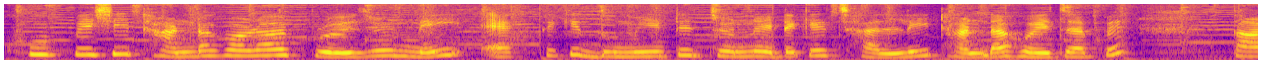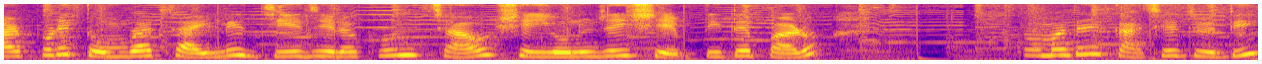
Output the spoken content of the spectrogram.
খুব বেশি ঠান্ডা করার প্রয়োজন নেই। এক থেকে দু মিনিটের জন্য এটাকে ছাড়লেই ঠান্ডা হয়ে যাবে। তারপরে তোমরা চাইলে যে যেরকম চাও সেই অনুযায়ী শেপ দিতে পারো। তোমাদের কাছে যদি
